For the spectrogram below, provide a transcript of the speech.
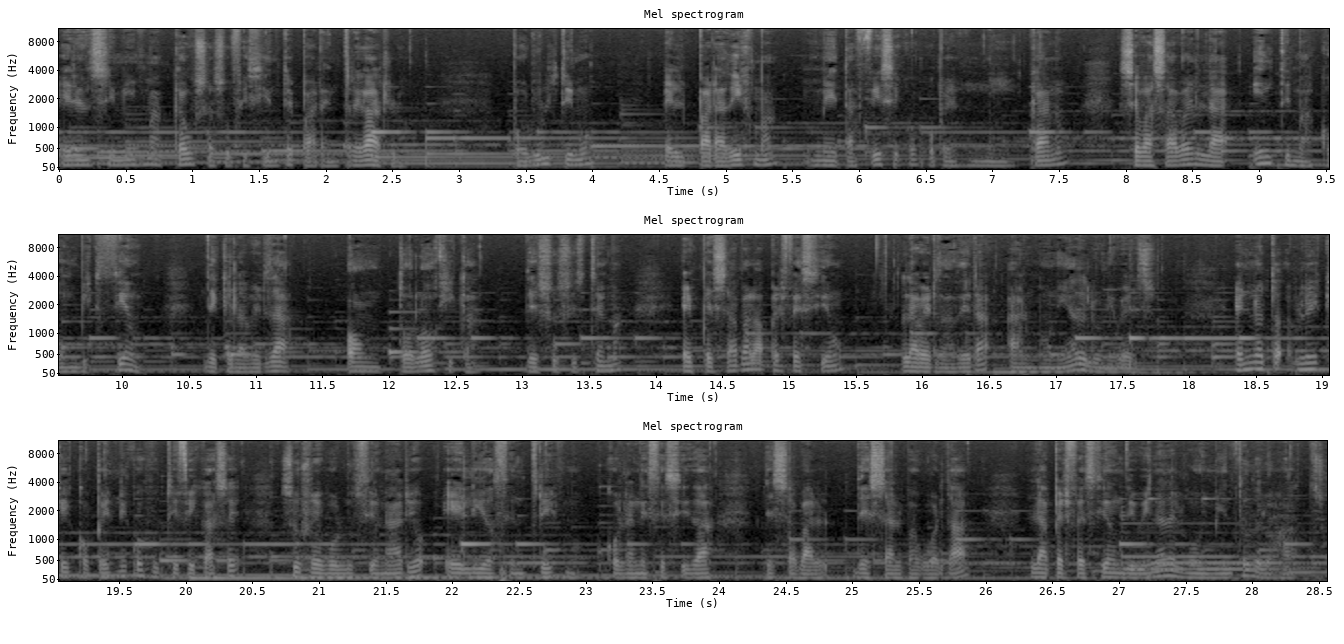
era en sí misma causa suficiente para entregarlo. Por último, el paradigma metafísico copernicano se basaba en la íntima convicción de que la verdad ontológica de su sistema expresaba la perfección la verdadera armonía del universo. Es notable que Copérnico justificase su revolucionario heliocentrismo con la necesidad de, salvaguardar la perfección divina del movimiento de los astros.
